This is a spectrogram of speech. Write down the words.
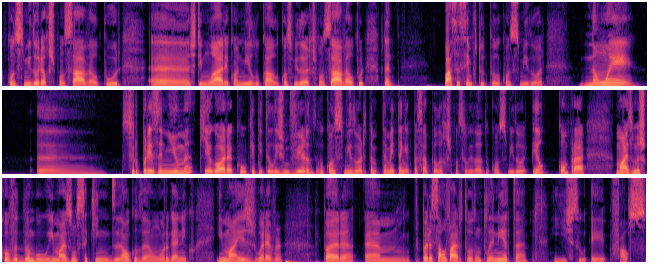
o consumidor é o responsável por uh, estimular a economia local, o consumidor é responsável por. Portanto, passa sempre tudo pelo consumidor. Não é. Uh, surpresa nenhuma que agora, com o capitalismo verde, o consumidor tam também tenha que passar pela responsabilidade do consumidor ele comprar mais uma escova de bambu e mais um saquinho de algodão orgânico e mais whatever para, um, para salvar todo um planeta. E isto é falso.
